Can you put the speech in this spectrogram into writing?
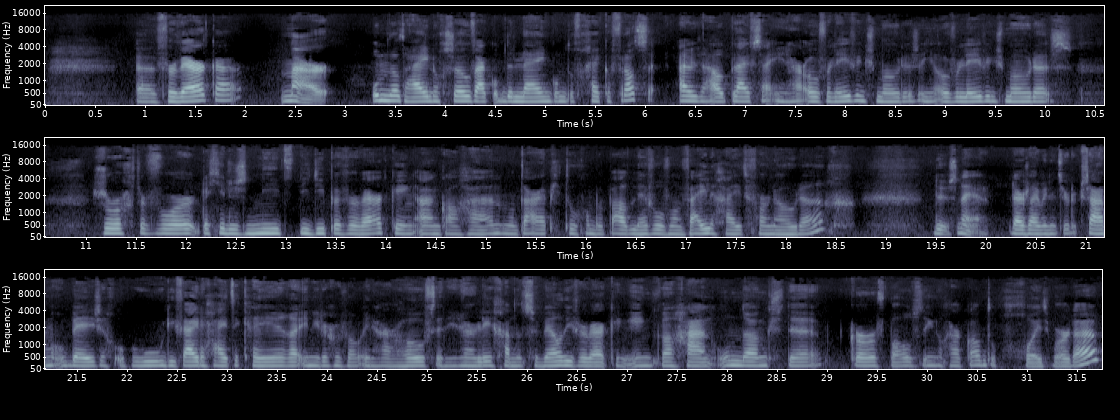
uh, verwerken. Maar omdat hij nog zo vaak op de lijn komt of gekke fratsen uithaalt, blijft zij in haar overlevingsmodus. En je overlevingsmodus zorgt ervoor dat je dus niet die diepe verwerking aan kan gaan. Want daar heb je toch een bepaald level van veiligheid voor nodig. Dus nou ja, daar zijn we natuurlijk samen op bezig. Op hoe die veiligheid te creëren. In ieder geval in haar hoofd en in haar lichaam. Dat ze wel die verwerking in kan gaan. Ondanks de curveballs die nog haar kant op gegooid worden.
